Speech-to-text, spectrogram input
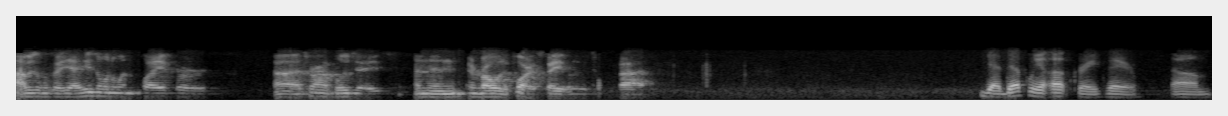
I was gonna say, yeah, he's the one that went to play for uh, Toronto Blue Jays and then enrolled at Florida State when he was 25. yeah, definitely an upgrade there. Um,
